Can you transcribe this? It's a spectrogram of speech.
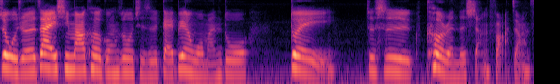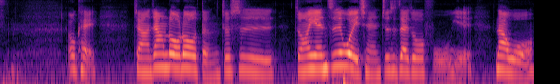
就我觉得在星巴克工作，其实改变了我蛮多对就是客人的想法这样子。OK，讲这样漏漏等，就是总而言之，我以前就是在做服务业，那我。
